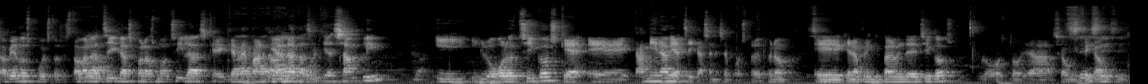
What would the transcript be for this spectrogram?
había dos puestos. Estaban las chicas con las mochilas que, que repartían ah, latas, hacían sampling. Y, y luego los chicos, que eh, también había chicas en ese puesto, ¿eh? pero Sí. eh, que era principalmente de chicos, luego esto ya se ha unificado. sí, sí.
